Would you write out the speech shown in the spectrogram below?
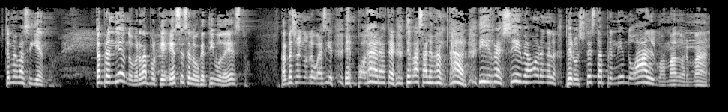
Usted me va siguiendo. Está aprendiendo, ¿verdad? Porque ese es el objetivo de esto. Tal vez hoy no le voy a decir, empodérate, te vas a levantar y recibe ahora en el... Pero usted está aprendiendo algo, amado hermano.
